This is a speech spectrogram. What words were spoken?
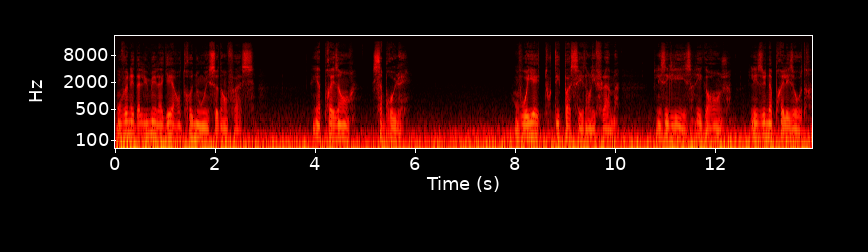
On venait d'allumer la guerre entre nous et ceux d'en face. Et à présent, ça brûlait. On voyait tout y passer dans les flammes. Les églises, les granges, les unes après les autres.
